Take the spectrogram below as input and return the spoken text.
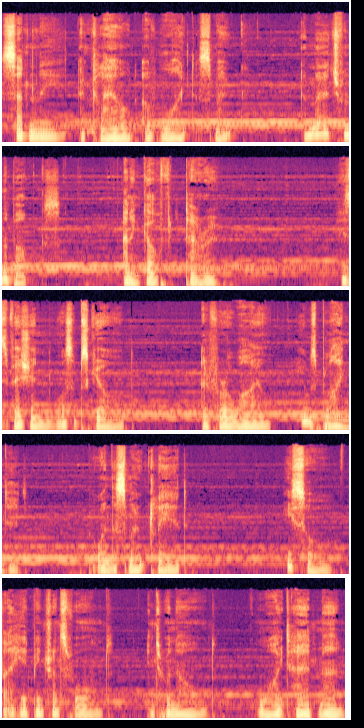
Suddenly, a cloud of white smoke emerged from the box and engulfed Taro. His vision was obscured, and for a while he was blinded. But when the smoke cleared, he saw that he had been transformed into an old, white haired man.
